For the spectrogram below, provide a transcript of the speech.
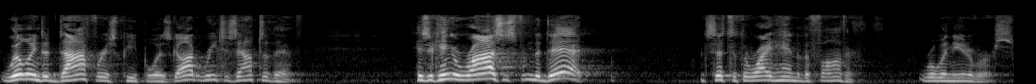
willing to die for his people as God reaches out to them. He's a king who rises from the dead and sits at the right hand of the Father, ruling the universe.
